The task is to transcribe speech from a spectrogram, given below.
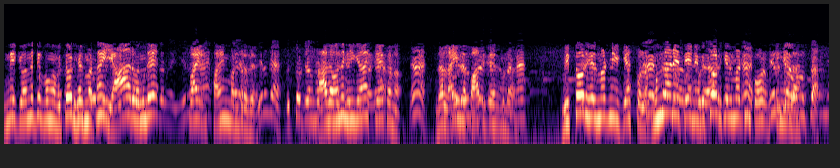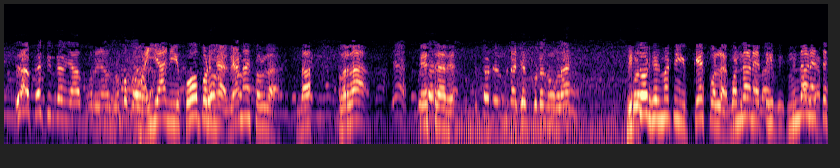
இன்னைக்கு வந்துட்டு இவங்க வித்தவுட் ஹெல்மெட்னா யார் வந்து ஃபைன் பண்றது? அத வந்து நீங்க தான் கேட்கணும். இந்த லைவ்ல பாத்துட்டே வித்தவுட் ஹெல்மெட் நீங்க கேஸ் போடல. முந்தானே நீ வித்தவுட் ஹெல்மெட் கோவம். ஐயா நீங்க கோவப்படுங்க. வேணாம் சொல்ல. அவர்தான் பேசுறாரு. வித்தவுட் ஹெல்மெட்டா கேஸ் போட்டாங்க உங்களை? வித்தவுட் ஹெல்மெட் நீங்க கேஸ் போடல. முந்தா நேத்து முந்தா நேத்து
